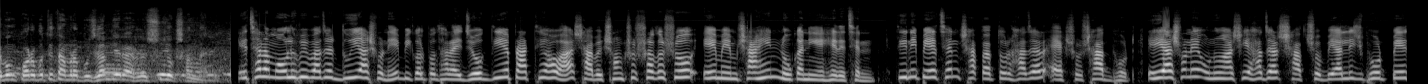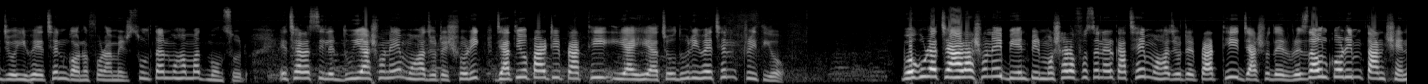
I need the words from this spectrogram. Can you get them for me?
এবং পরবর্তীতে আমরা বুঝলাম যে এরা হলো সুযোগ সন্ধানী। এছাড়া মৌলভীবাজার দুই আসনে বিকল্প ধারায় যোগ দিয়ে প্রার্থী হওয়া সাবেক সংসদ সদস্য এম এম শাহিন নৌকা নিয়ে হেরেছেন। তিনি পেয়েছেন সাতাত্তর হাজার একশো সাত ভোট। এই আসনে উনআশি হাজার সাতশো বিয়াল্লিশ ভোট পেয়ে জয়ী হয়েছেন গণফোরামের সুলতান মোহাম্মদ মনসুর। এছাড়া সিলেট দুই আসনে মহাজোটের শরিক, জাতীয় পার্টির প্রার্থী ইয়াহিয়া চৌধুরী হয়েছেন তৃতীয়। বগুড়া চার আসনে বিএনপির মোশারফ হোসেনের কাছে মহাজোটের প্রার্থী জাসদের রেজাউল করিম তানসেন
